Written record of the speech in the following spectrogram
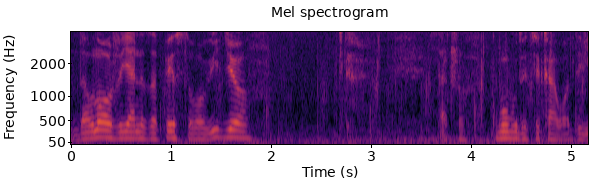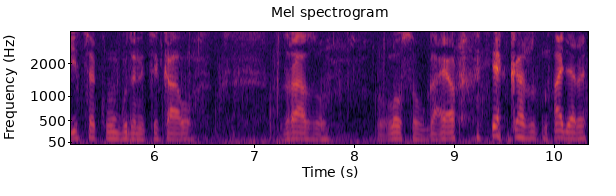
Давно вже я не записував відео. Так що, кому буде цікаво, дивіться, кому буде не цікаво. Зразу лосов гайор, як кажуть мадяри.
